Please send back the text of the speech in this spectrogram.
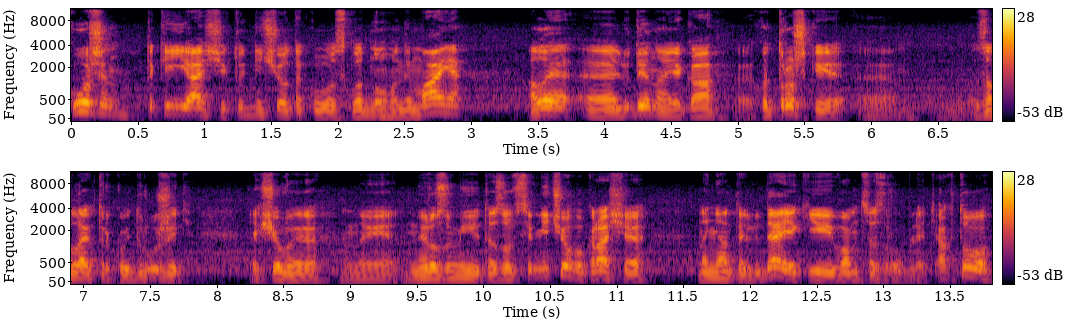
кожен такий ящик. Тут нічого такого складного немає. Але е, людина, яка е, хоч трошки з електрикою дружить, якщо ви не, не розумієте зовсім нічого, краще наняти людей, які вам це зроблять. А хто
